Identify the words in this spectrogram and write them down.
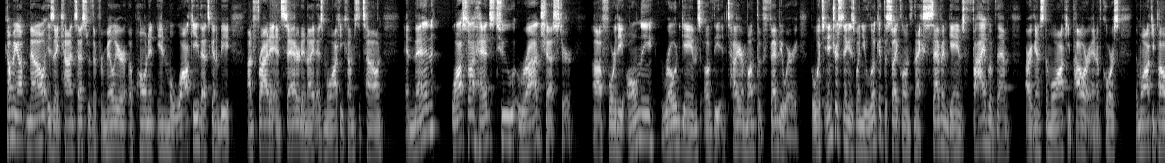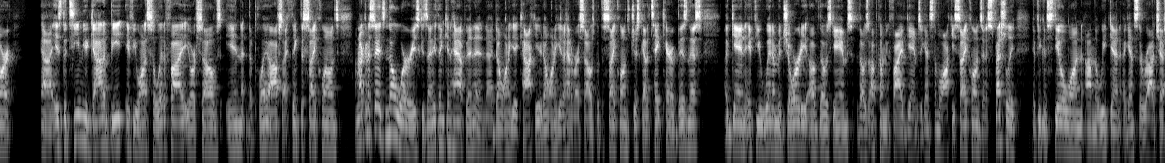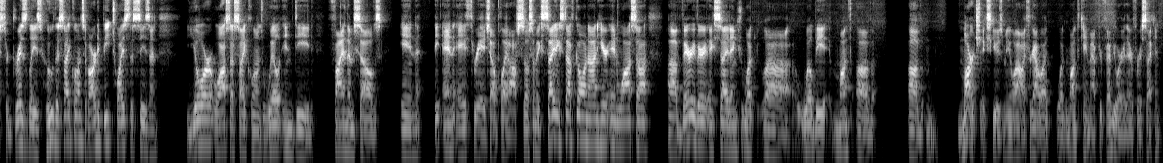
Coming up now is a contest with a familiar opponent in Milwaukee. That's going to be on Friday and Saturday night as Milwaukee comes to town. And then Wausau heads to Rochester uh, for the only road games of the entire month of February. But what's interesting is when you look at the Cyclones' next seven games, five of them are against the Milwaukee Power. And of course, the Milwaukee Power uh, is the team you got to beat if you want to solidify yourselves in the playoffs. I think the Cyclones, I'm not going to say it's no worries because anything can happen and I don't want to get cocky or don't want to get ahead of ourselves, but the Cyclones just got to take care of business Again, if you win a majority of those games, those upcoming five games against the Milwaukee Cyclones, and especially if you can steal one on the weekend against the Rochester Grizzlies, who the Cyclones have already beat twice this season, your Wausau Cyclones will indeed find themselves in the NA3HL playoffs. So, some exciting stuff going on here in Wausau. Uh, very, very exciting. What uh, will be month of of March, excuse me. Wow, I forgot what, what month came after February there for a second.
